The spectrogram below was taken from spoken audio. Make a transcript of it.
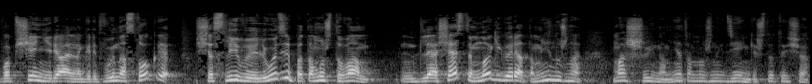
вообще нереально. Говорит, вы настолько счастливые люди, потому что вам для счастья, многие говорят, там, мне нужна машина, мне там нужны деньги, что-то еще.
